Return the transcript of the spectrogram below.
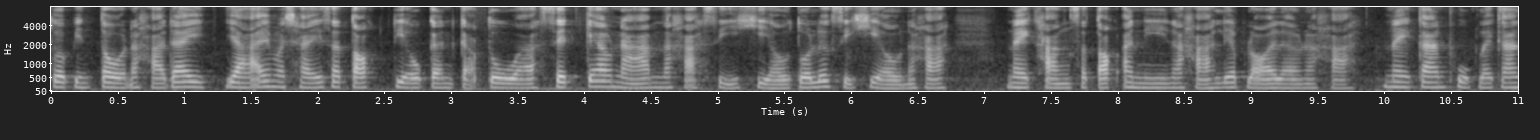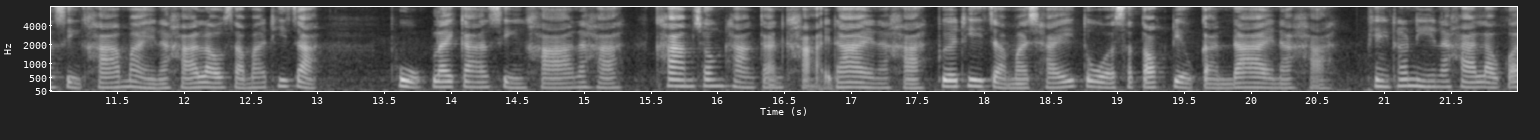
ตัวปินโตนะคะ ได้ย้ายมาใช้สต็อกเดียวกันกับตัวเซตแก้วน้ำนะคะ สีเขียวตัวเลือกสีเขียวนะคะในคลังสต็อกอันนี้นะคะ เรียบร้อยแล้วนะคะ ในการผูกรายการสินค้าใหม่นะคะ เราสามารถที่จะผูกรายการสินค้านะคะ ข้ามช่องทางการขายได้นะคะ เพื่อที่จะมาใช้ตัวสต็อกเดียวกันได้นะคะ พียงเท่านี้นะคะ เราก็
